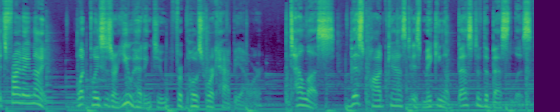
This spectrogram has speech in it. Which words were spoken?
It's Friday night. What places are you heading to for post work happy hour? Tell us. This podcast is making a best of the best list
